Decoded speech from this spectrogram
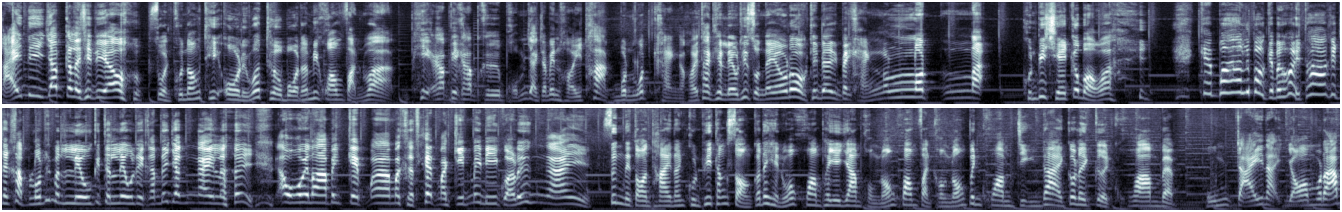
ขายดียับกันเลยทีเดียว ส่วนคุณน้องทีโอ หรือว่าเทอร์โบนั้นมีความฝันว่าพี่ครับพี่ครับคือ ผมอยากจะเป็นหอยทากบนรถแข่งอะหอยทากที่เร็วที่สุดในโลกที่ได้ไปแข่งรถนะคุณพี่เชษก็บอกว่าแกบ้าหรือเปล่าแกเป็นหอยทากแกจะขับรถให้มันเร็วแกจะเร็วอย่างนั้นได้ยังไงเลย เอาเวลาไปเก็บมามะเขือเทศมากินไม่ดีกว่าหรือไง ซึ่งในตอนท้ายนั้นคุณพี่ทั้งสองก็ได้เห็นว่าความพยายามของน้องความฝันของน้องเป็นความจริงได้ ก็เลยเกิดความแบบ ภูมิใจนะยอมรับ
